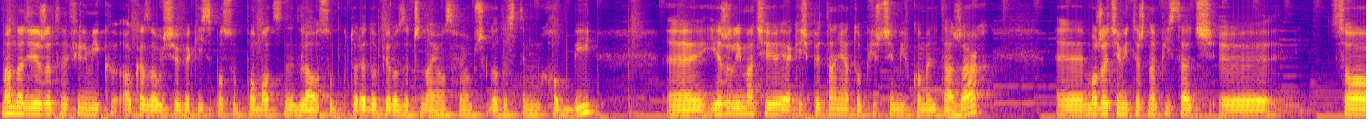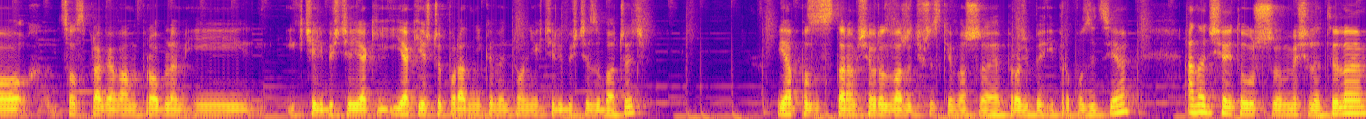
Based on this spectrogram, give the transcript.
Mam nadzieję, że ten filmik okazał się w jakiś sposób pomocny dla osób, które dopiero zaczynają swoją przygodę z tym hobby. E, Jeżeli macie jakieś pytania, to piszcie mi w komentarzach. E, Możecie mi też napisać, e, co, co sprawia Wam problem i, i chcielibyście, jaki, jaki jeszcze poradnik ewentualnie chcielibyście zobaczyć. Ja postaram się rozważyć wszystkie Wasze prośby i propozycje. A na dzisiaj to już myślę tyle.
